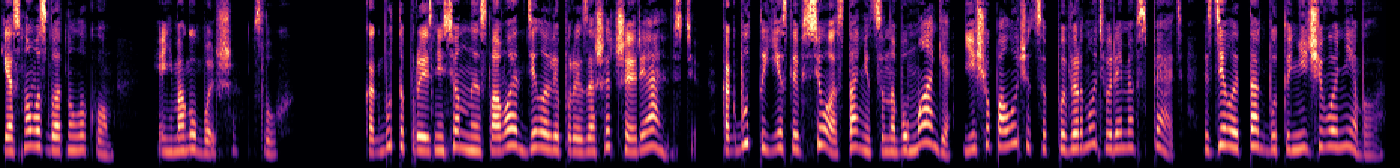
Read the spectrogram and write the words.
Я снова сглотнула ком. Я не могу больше. Вслух как будто произнесенные слова делали произошедшее реальностью. Как будто если все останется на бумаге, еще получится повернуть время вспять, сделать так, будто ничего не было.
